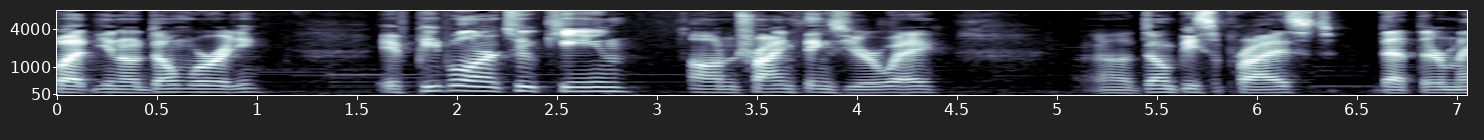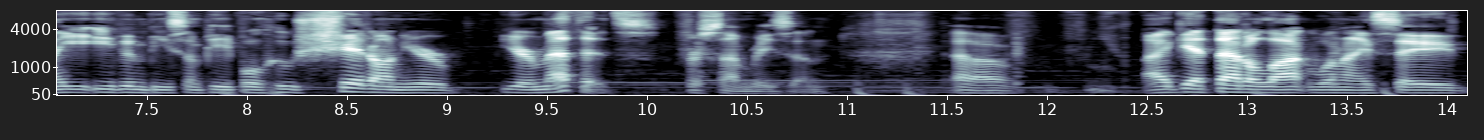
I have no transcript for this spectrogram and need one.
but you know, don't worry. If people aren't too keen on trying things your way, uh, don't be surprised that there may even be some people who shit on your your methods for some reason. Uh, I get that a lot when I say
